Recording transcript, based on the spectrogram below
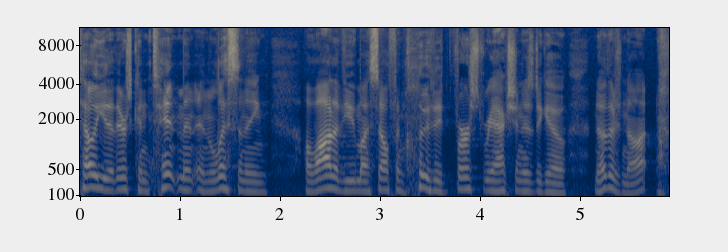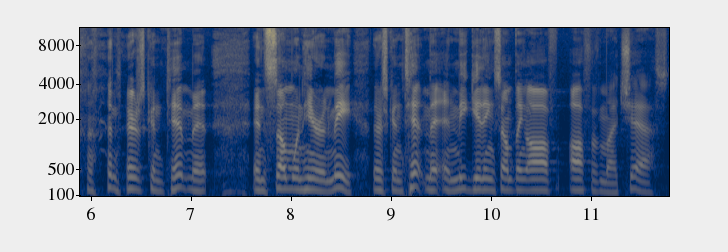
tell you that there's contentment in listening, a lot of you, myself included, first reaction is to go, No, there's not. there's contentment in someone hearing me. There's contentment in me getting something off, off of my chest.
